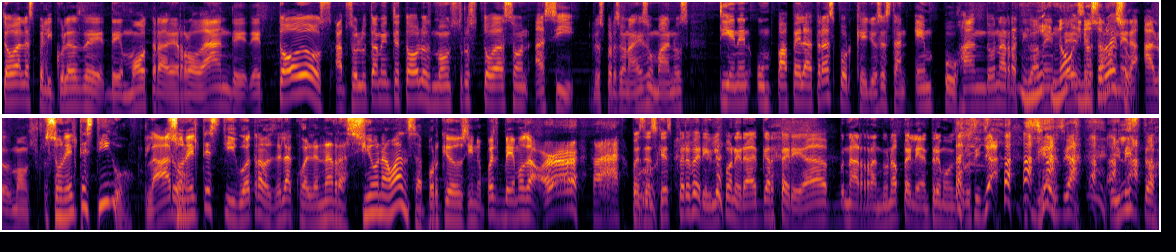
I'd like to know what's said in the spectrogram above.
todas las películas de, de Motra, de Rodan, de, de todos, absolutamente todos los monstruos, todas son así. Los personajes humanos tienen un papel atrás porque ellos están empujando narrativamente no, de y no eso. manera a los monstruos. Son el testigo. Claro. Son el testigo a través de la cual la narración avanza, porque si no, pues vemos a... Pues es que es preferible poner a Edgar Perea narrando una pelea entre monstruos y ya. Sí, o sea, y listo.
